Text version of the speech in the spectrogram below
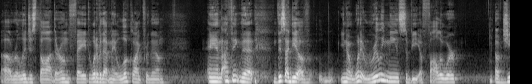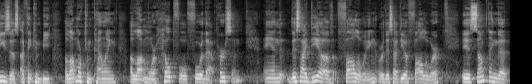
uh, religious thought, their own faith, whatever that may look like for them. And I think that this idea of, you know, what it really means to be a follower of Jesus, I think can be a lot more compelling, a lot more helpful for that person. And this idea of following, or this idea of follower, is something that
